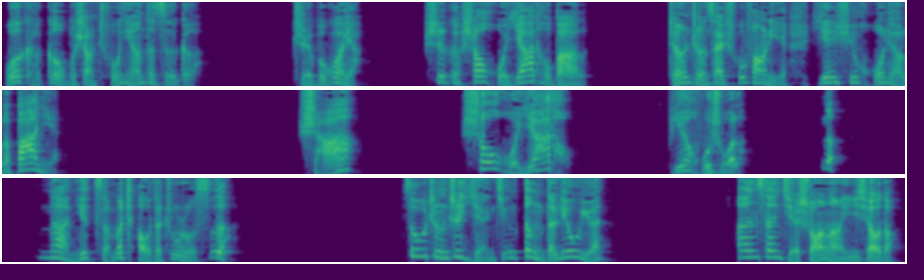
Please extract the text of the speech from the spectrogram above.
我可够不上厨娘的资格，只不过呀。是个烧火丫头罢了，整整在厨房里烟熏火燎了八年。啥？烧火丫头？别胡说了！那，那你怎么炒的猪肉丝啊？邹正之眼睛瞪得溜圆。安三姐爽朗一笑，道：“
